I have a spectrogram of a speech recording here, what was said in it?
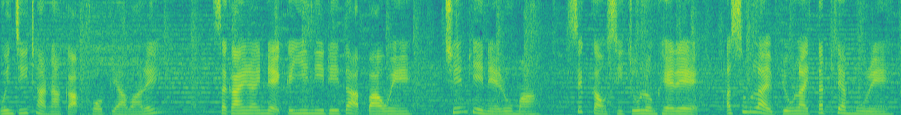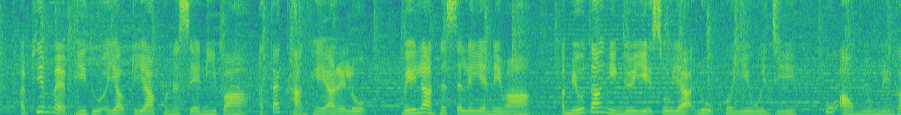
ဝင်ကြီးဌာနကဖော်ပြပါတယ်။ စကိုင်းတိုင်းနဲ့ကရင်ပြည်ဒေသပါဝင်ချင်းပြည်နယ်တို့မှာစစ်ကောင်စီကျိုးလွန်ခဲ့တဲ့အစုလိုက်ပြုံးလိုက်တပ်ဖြတ်မှုတွင်အပြစ်မဲ့ပြည်သူအယောက်190နီးပါးအသက်ခံခဲ့ရတယ်လို့မေလ24ရက်နေ့မှာအမျိုးသားညီညွတ်ရေးအစိုးရလူအခွင့်အရေးဝန်ကြီးဦးအောင်မျိုးမင်းက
